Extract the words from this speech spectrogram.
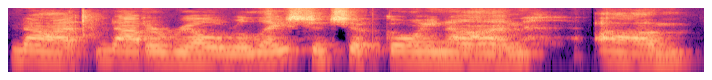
not not a real relationship going on. Um,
